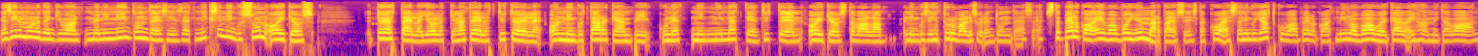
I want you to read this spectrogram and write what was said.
Ja siinä mulla jotenkin vaan meni niin tunteisiin se, että miksi niinku sun oikeus tööttäillä jollekin näteille tytöille on niinku tärkeämpi kuin net, niin, niin nättien tyttöjen oikeus tavallaan niinku siihen turvallisuuden tunteeseen. Sitä pelkoa ei vaan voi ymmärtää, jos ei sitä koe. Sitä niinku jatkuvaa pelkoa, että milloin vaan voi käydä ihan mitä vaan.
